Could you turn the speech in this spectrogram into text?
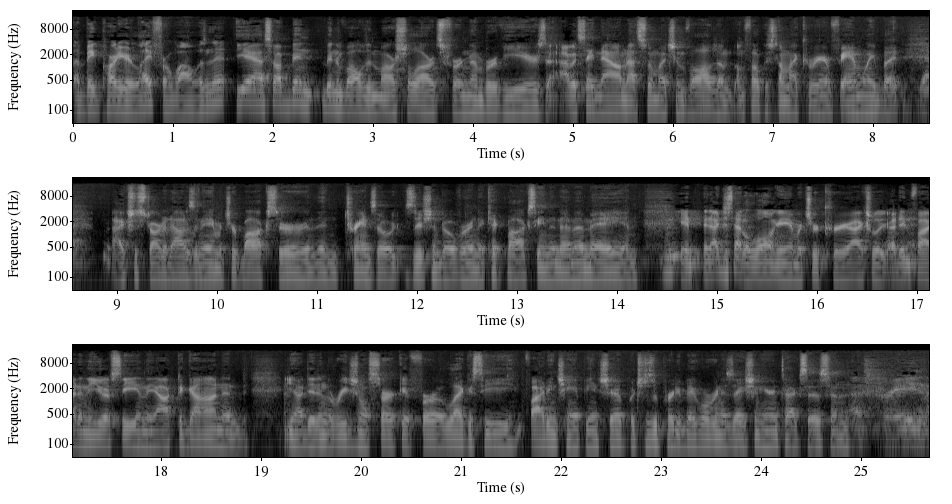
a big part of your life for a while, wasn't it? Yeah, so I've been been involved in martial arts for a number of years. I would say now I'm not so much involved. I'm, I'm focused on my career and family, but yeah. I actually started out as an amateur boxer and then transitioned over into kickboxing and MMA, and, mm-hmm. and, and I just had a long amateur career. Actually, I didn't fight in the UFC and the octagon, and you know I did in the regional circuit for Legacy Fighting Championship, which is a pretty big organization here in Texas, and that's crazy.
